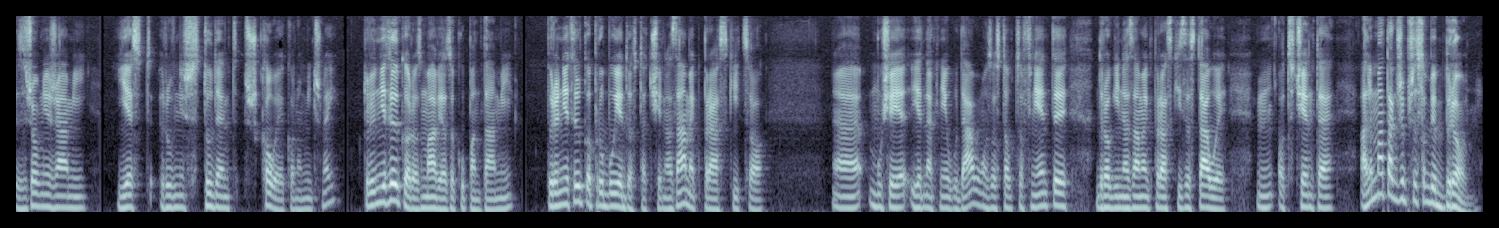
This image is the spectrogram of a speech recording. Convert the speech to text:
z żołnierzami jest również student szkoły ekonomicznej, który nie tylko rozmawia z okupantami, który nie tylko próbuje dostać się na zamek praski, co E, mu się jednak nie udało, został cofnięty, drogi na Zamek Praski zostały mm, odcięte, ale ma także przy sobie broń.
